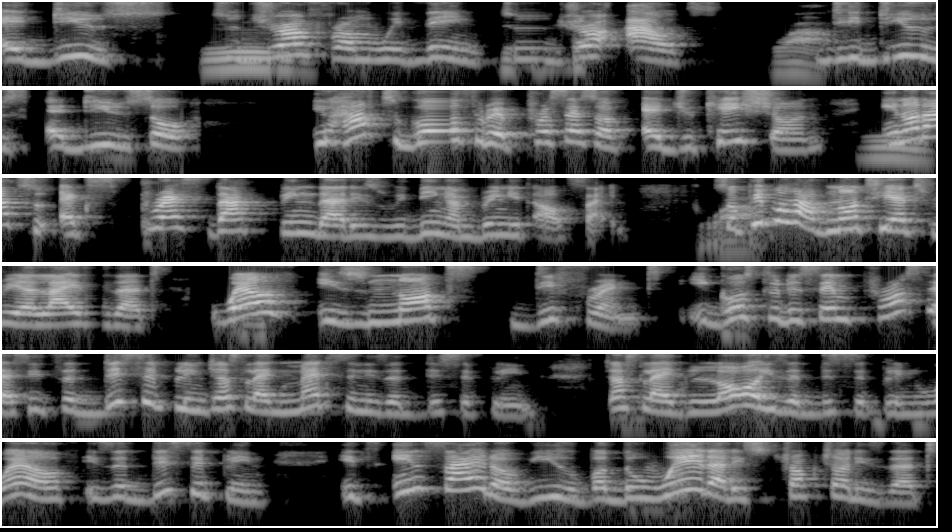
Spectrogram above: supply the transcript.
educe, to Mm. draw from within, to draw out, Wow. deduce, educe. So you have to go through a process of education in Mm. order to express that thing that is within and bring it outside. So people have not yet realized that wealth is not different. It goes through the same process. It's a discipline, just like medicine is a discipline, just like law is a discipline. Wealth is a discipline. It's inside of you, but the way that it's structured is that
